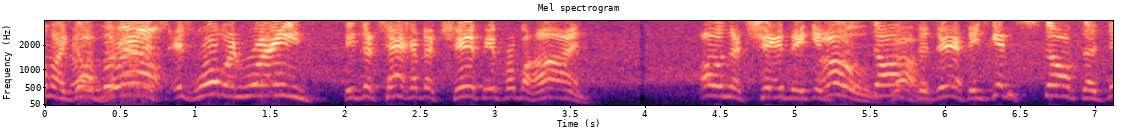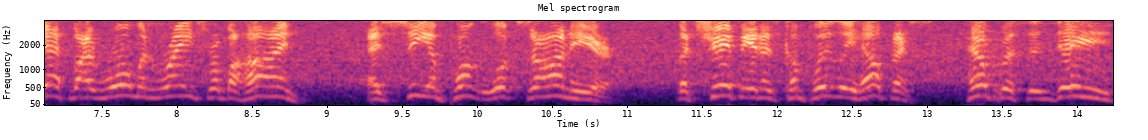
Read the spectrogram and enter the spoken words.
Oh my God, oh, look Brad, it's, it's Roman Reigns. He's attacking the champion from behind. Oh, and the champion gets Oh, stomped God. to death. He's getting stomped to death by Roman Reigns from behind as CM Punk looks on here. The champion is completely helpless. Helpless indeed.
